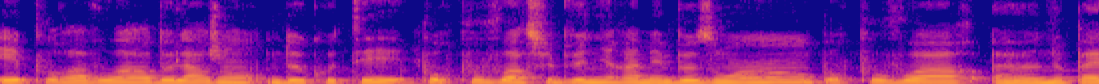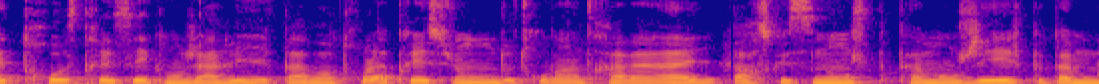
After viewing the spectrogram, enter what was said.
et pour avoir de l'argent de côté, pour pouvoir subvenir à mes besoins, pour pouvoir euh, ne pas être trop stressée quand j'arrive, pas avoir trop la pression de trouver un travail, parce que sinon je peux pas manger, je peux pas me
